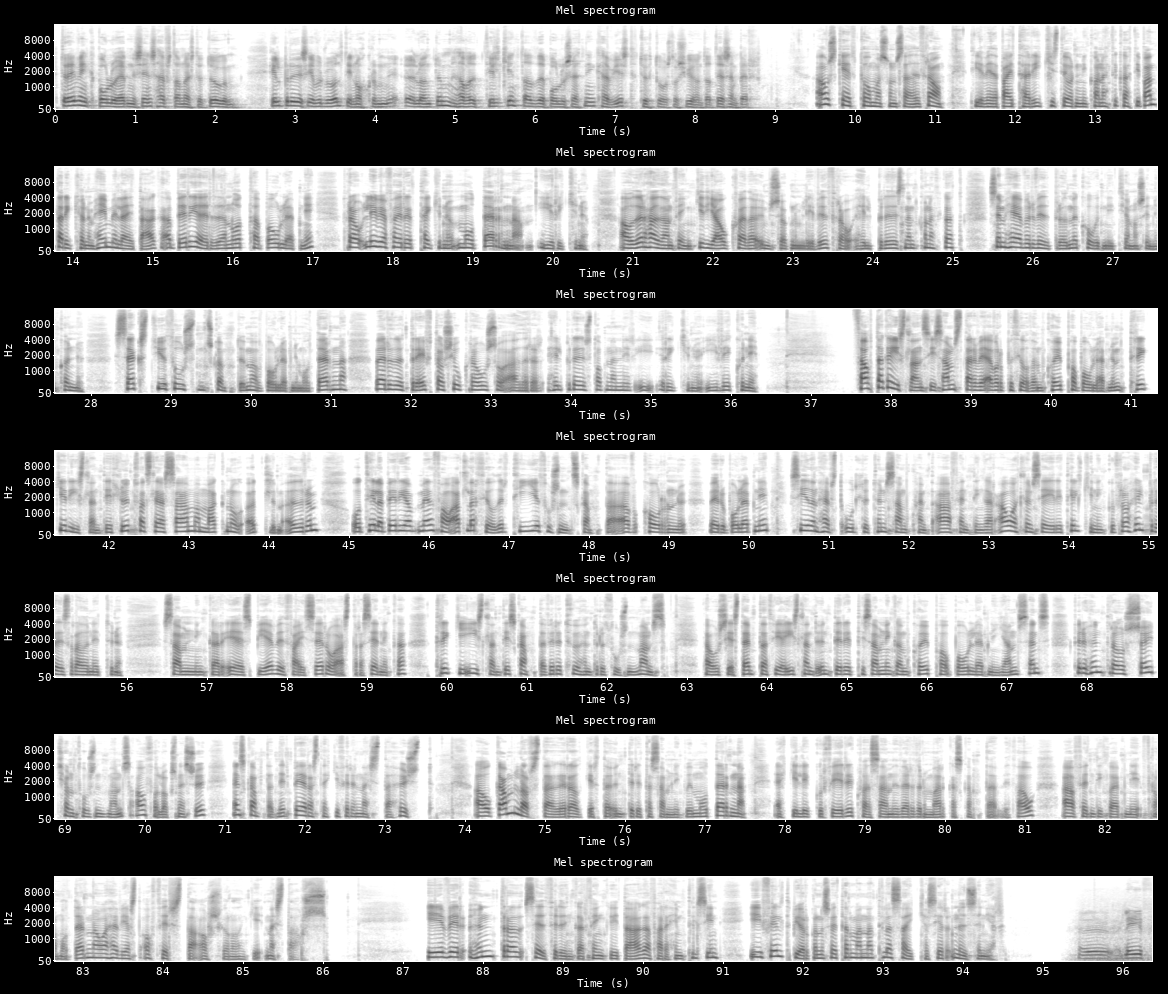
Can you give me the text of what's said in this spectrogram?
Dreifing bóluefnisins hefst á næstu dögum. Hilbriðis yfirvöld í nokkrum löndum hafa tilkynnt að bólusetning hefjist 27. desember. Áskeir Tómasson saði frá því að við að bæta ríkistjórn í Connecticut í bandaríkjönum heimila í dag að byrja er þið að nota bólefni frá livjafæritækinu Moderna í ríkinu. Áður hafði hann fengið jákvæða umsögnum lifið frá heilbriðisnefnd Connecticut sem hefur viðbröð með COVID-19 á sinni könnu. 60.000 skömmtum af bólefni Moderna verður dreift á sjúkrahús og aðrar heilbriðistofnanir í ríkinu í vikunni. Þáttaka Íslands í samstarfi Evropu þjóðum kaup á bólefnum tryggir Íslandi hlutfatslega sama magn og öllum öðrum og til að byrja með fá allar þjóðir 10.000 skamta af kórunu veru bólefni síðan hefst útlutun samkvæmt afhendingar áallun segir í tilkynningu frá heilbreyðisraðunittunu. Samningar ESB við Pfizer og AstraZeneca tryggi Íslandi skamta fyrir 200.000 manns. Þá sé stemta því að Ísland undirriti samninga um kaup á bólefni Jansens manns fyrir 117.000 manns á þólagsmessu en skamtarnir berast ekki fyrir næsta haust. Á gamlarstag er aðgjert að undirrita samning við Moderna. Ekki líkur fyrir hvað samið verður um marga skamta við þá aðfendingu efni frá Moderna og að hefjast á fyrsta ásfjörðangi næsta árs. Yfir hundrað seðfyrðingar fengu í dag að fara heim til sín í fyllt björgunasveitarmanna til að sækja sér nöðsenjar. Uh, Leif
